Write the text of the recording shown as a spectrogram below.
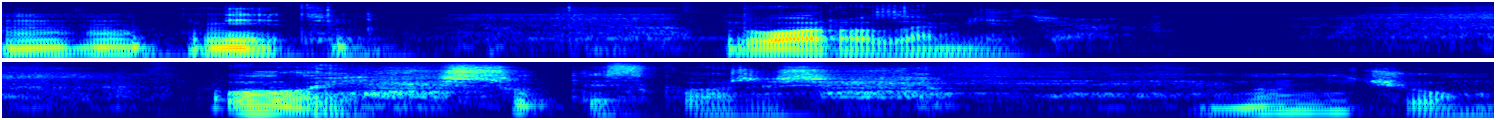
Угу, медь. Два рази медь. Ой, що ти скажеш? Ну нічого.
